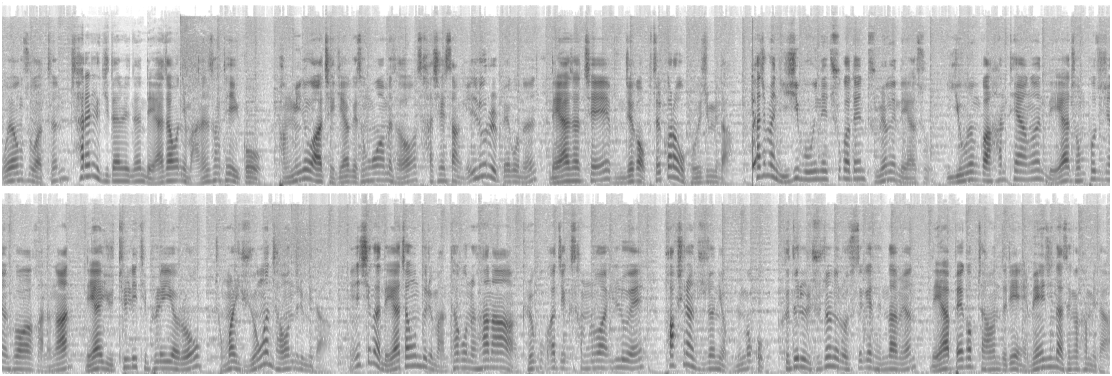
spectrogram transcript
오영수 같은 차례를 기다리는 내야 자원이 많은 상태이고 박민우와 재계약에 성공하면서 사실상 1루를 빼고는 내야 자체에 문제가 없을 거라고 보여집니다. 하지만 25인에 추가된 2명의 내야수 이호영과 한태양은 내야 전 포지션 소화가 가능한 내야 유틸리티 플레이어로 정말 유용한 자원들입니다. NC가 내야 자원들이 많다고는 하나 결국 아직 3루와 1루에 확실한 주전이 없는 거고 그들을 주전으로 쓰게 된다면 내야 백업 자원들이 애매해진다 생각합니다.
